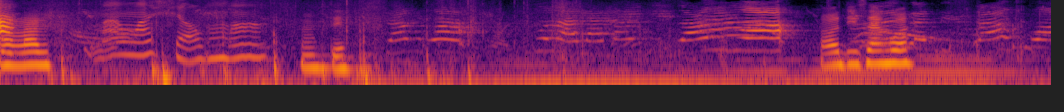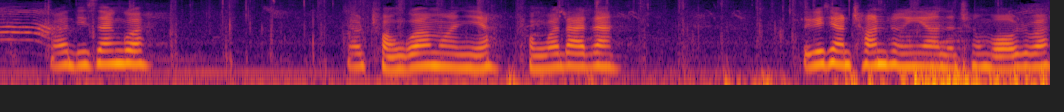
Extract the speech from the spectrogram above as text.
拉拉着。妈妈小吗？嗯，对。好，第三关。好，第三关。要闯关吗？你闯关大战。这个像长城一样的城堡是吧？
